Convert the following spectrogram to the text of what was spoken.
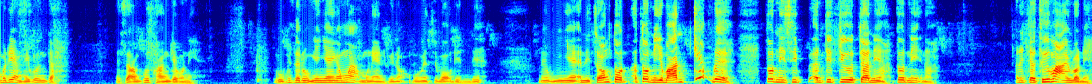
มาเลี้ยงให้เบิ่งจ้ะในสามคู่ถังจ้ะมื้อนี้ ลูกเป็นตะลูกใหญ่ๆงามๆมื้อนี้พี่น้องบ่แม่นสิบอกเด่นเด้แนวใหญ่ๆอันนี้สองต้นอะต้นนี้บานเก็บเลย ต้นนี้สิอันจืดๆจ้ะเนี่ยต้นนี้นะอันนี้จะถือมาอันบ่เนี่ย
